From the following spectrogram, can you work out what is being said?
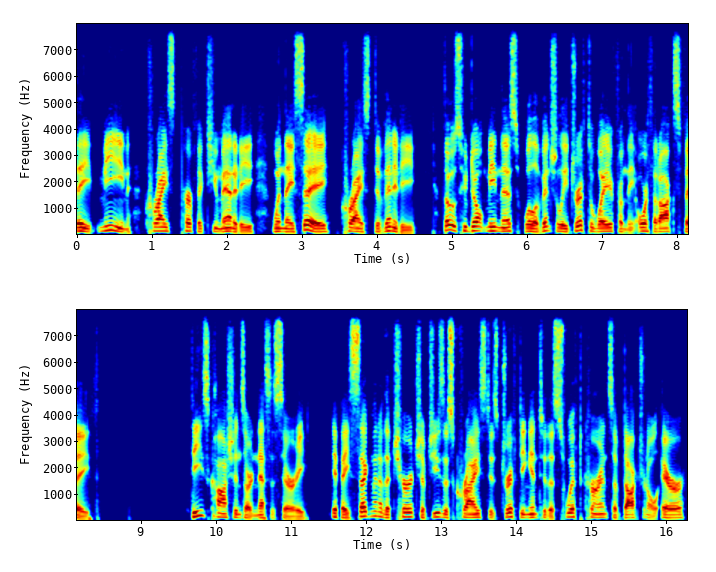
They mean Christ's perfect humanity when they say Christ's divinity. Those who don't mean this will eventually drift away from the Orthodox faith. These cautions are necessary. If a segment of the Church of Jesus Christ is drifting into the swift currents of doctrinal error,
